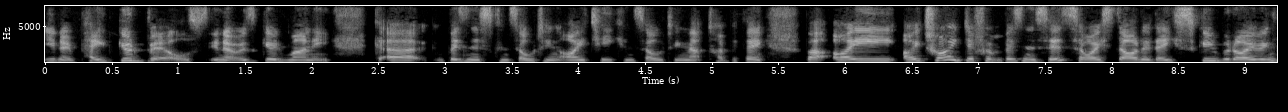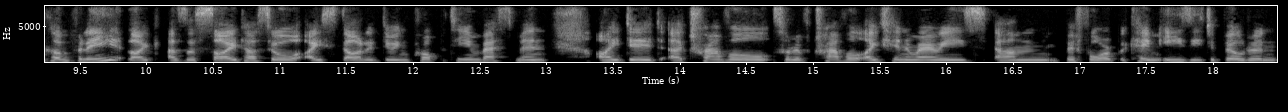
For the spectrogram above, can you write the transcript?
you know, paid good bills, you know, it was good money, uh, business consulting, IT consulting, that type of thing. But I, I tried different businesses. So I started a scuba diving company, like as a side hustle. I started doing property investment. I did a travel, sort of travel itineraries um, before it became easy to build an,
